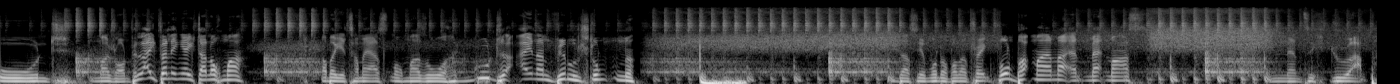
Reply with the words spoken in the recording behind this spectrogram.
Und mal schauen. Vielleicht verlängere ich da noch mal. Aber jetzt haben wir erst noch mal so gute eineinviertel Stunden. Das hier wundervoller Track von Pappenheimer und Matt Mars. Nennt sich Drop.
